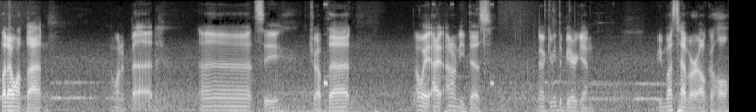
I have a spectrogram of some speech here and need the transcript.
But I want that. I want it bad. Uh, let's see. Drop that. Oh wait, I, I don't need this. No, give me the beer again. We must have our alcohol.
